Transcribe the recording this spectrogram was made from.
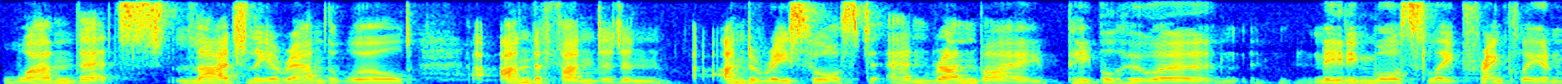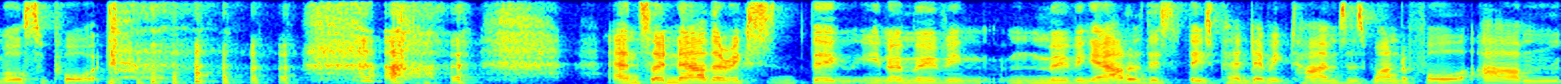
one that's largely around the world uh, underfunded and under resourced and run by people who are needing more sleep, frankly, and more support. and so now they're, they're you know moving moving out of this these pandemic times is wonderful um,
